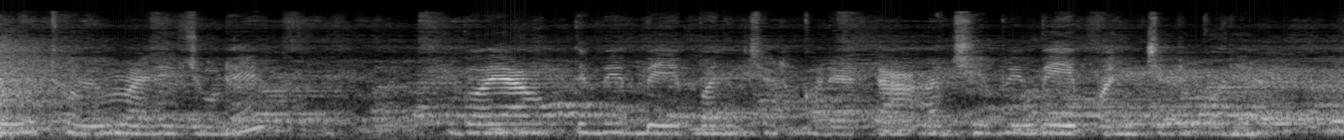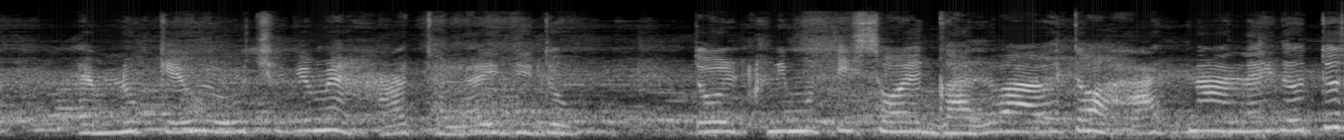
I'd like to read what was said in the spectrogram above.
એવું થયું મારી જોડે. ગયા વખતે બી બે પંચર કર્યા હતા, આજે બી બે પંચર કર્યા. એમનું કેવું એવું છે કે મેં હાથ હલાવી દીધો. તો એટલી મોટી સોય ગાલવા આવે તો હાથ ના હલાવી દો. તો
